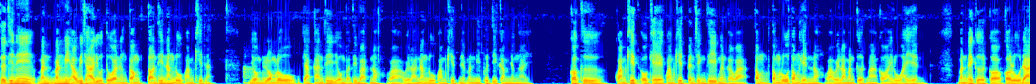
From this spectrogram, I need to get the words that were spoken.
แต่ทีนี้มันมันมีอวิชชาอยู่ตัวหนึ่งตอนตอนที่นั่งดูความคิดอะโยมลองรู้จากการที่โยมปฏิบัติเนาะว่าเวลานั่งดูความคิดเนี่ยมันมีพฤติกรรมยังไง ก็คือความคิดโอเค ความคิดเป็นสิ่งที่เหมือนกับว่าต้องต้องรู้ต้องเห็นเนาะว่าเวลามันเกิดมาก็ให้รู้ให้เห็น มันไม่เกิดก็ก็รู้ได้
